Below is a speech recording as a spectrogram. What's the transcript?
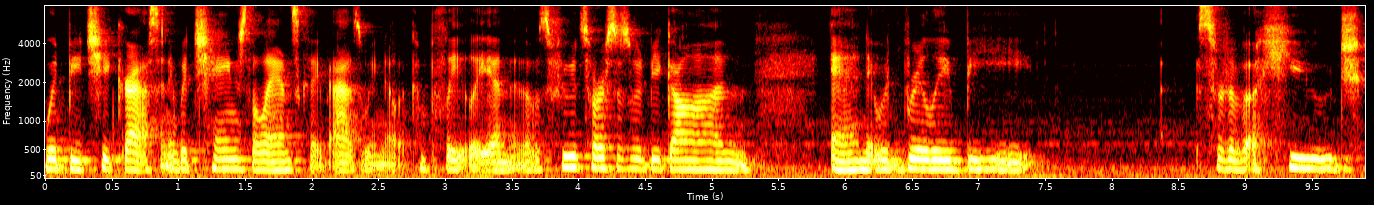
would be cheatgrass and it would change the landscape as we know it completely. And those food sources would be gone and it would really be sort of a huge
